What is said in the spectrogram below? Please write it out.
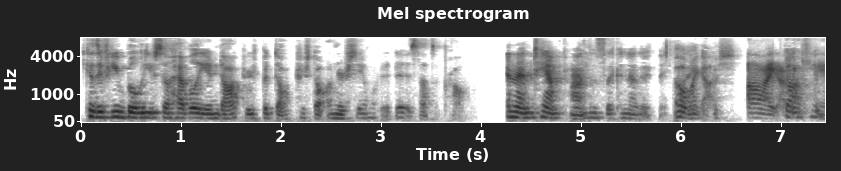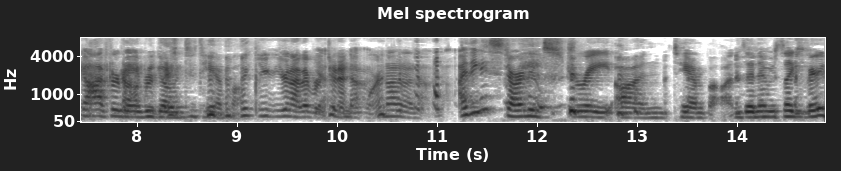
because if you believe so heavily in doctors but doctors don't understand what it is that's a problem And then tampons is like another thing. oh my gosh Oh my god! God-. God forbid we go into tampons. You- You're not virgin Yeah, no, anymore. no, no, no, no. I think I started straight on tampons, and it was like a very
